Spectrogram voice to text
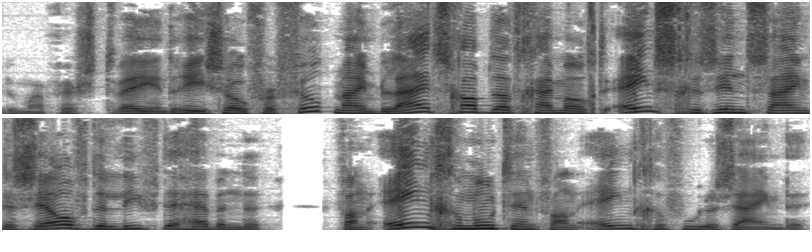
doe maar vers 2 en 3. Zo vervult mijn blijdschap dat gij moogt eensgezind zijn, dezelfde liefde hebbende, van één gemoed en van één gevoelen zijnde.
